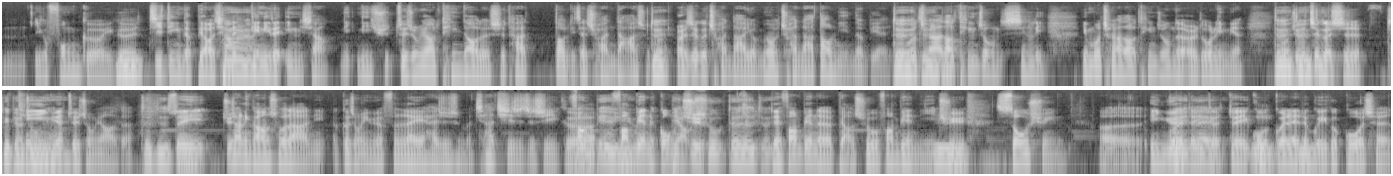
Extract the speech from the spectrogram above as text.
嗯，一个风格，一个嗯。既定的标签给你的印象，你你去最终要听到的是它到底在传达什么对，而这个传达有没有传达到你那边，对有没有传达到听众心里，有没有传达到听众的耳朵里面？对，我觉得这个是听音乐最重要的。对对对，所以就像你刚刚说的、啊，你各种音乐分类还是什么，它其实只是一个方便方便的工具，对对对。对方便的表述，方便你去嗯。搜寻、呃音乐的一个对过嗯嗯归类的一个过程。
